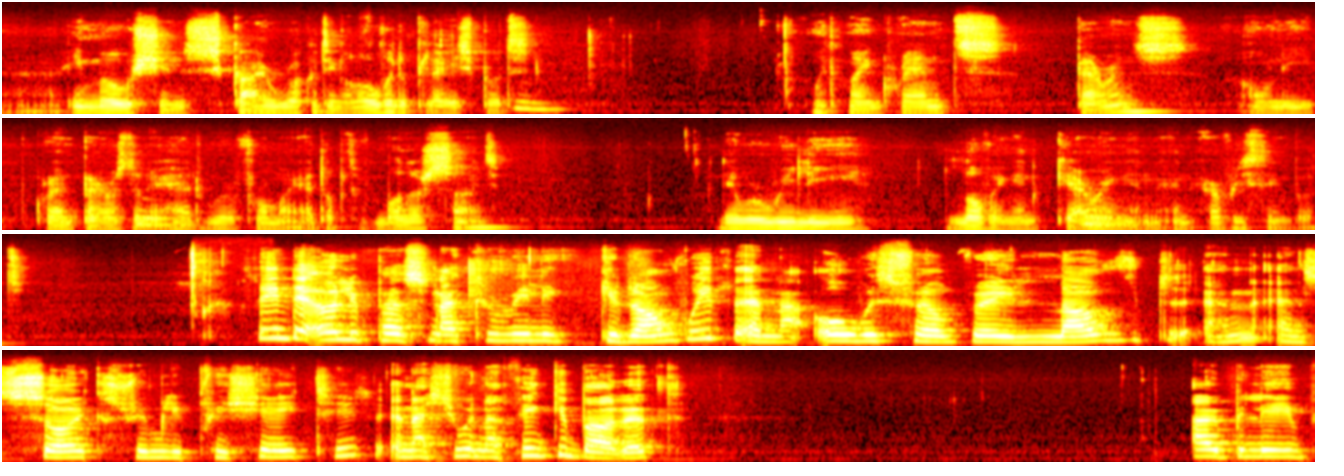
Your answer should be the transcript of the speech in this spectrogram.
uh, emotions skyrocketing all over the place, but mm. with my grandparents, only grandparents that I mm. had were from my adoptive mother's side. They were really loving and caring mm. and, and everything, but I think the only person I could really get on with, and I always felt very loved and, and so extremely appreciated. And actually, when I think about it, I believe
